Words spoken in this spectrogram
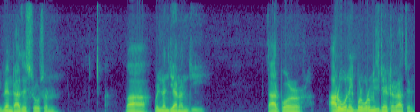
ইভেন রাজেশ রোশন বা কল্যাণজি আনন্দজি। তারপর আরও অনেক বড় বড় মিউজিক ডাইরেক্টররা আছেন।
